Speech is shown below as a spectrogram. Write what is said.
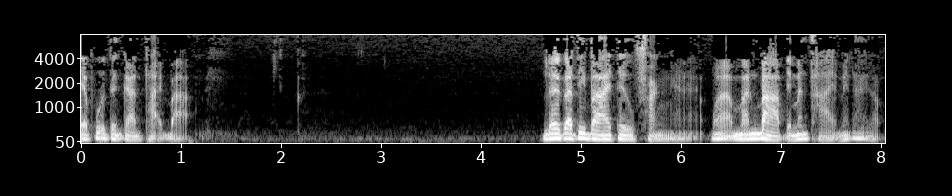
จะพูดถึงการถ่ายบาปเลยก็อธิบายเธอฟังว่ามันบาปแต่มันถ่ายไม่ได้หรอก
